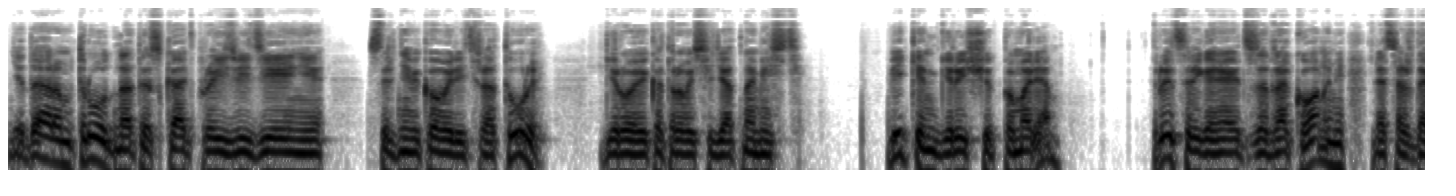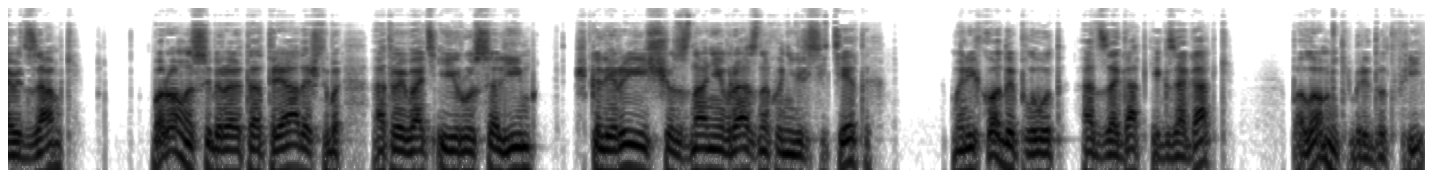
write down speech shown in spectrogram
Недаром трудно отыскать произведение средневековой литературы, герои которого сидят на месте. Викинги рыщут по морям, рыцари гоняют за драконами или осаждают замки, бароны собирают отряды, чтобы отвоевать Иерусалим, шкалеры ищут знания в разных университетах, мореходы плывут от загадки к загадке, паломники бредут в Рим.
